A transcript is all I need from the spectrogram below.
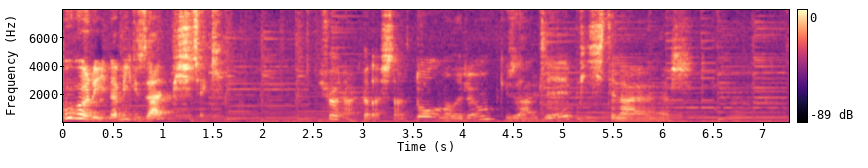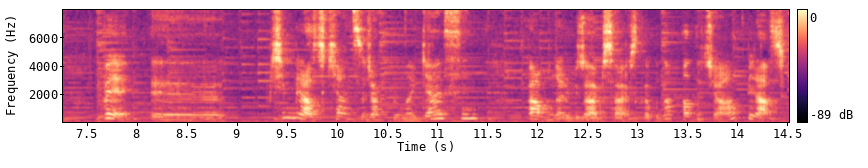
buharıyla bir güzel pişecek. Şöyle arkadaşlar dolmalarım güzelce piştiler. Ve e, şimdi birazcık kendi sıcaklığına gelsin. Ben bunları güzel bir servis kabına alacağım. Birazcık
